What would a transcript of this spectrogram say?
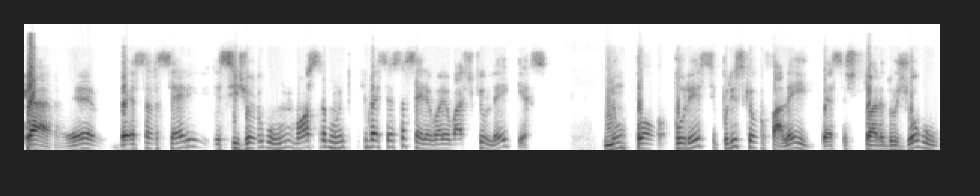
cara, é, essa série, esse jogo 1 um mostra muito o que vai ser essa série. Agora, eu acho que o Lakers, não, por, esse, por isso que eu falei dessa história do jogo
